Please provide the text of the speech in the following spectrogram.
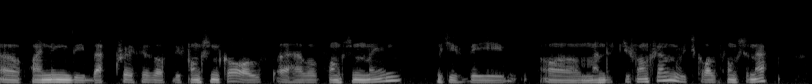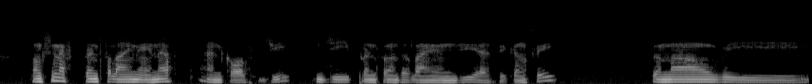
uh, finding the backtraces of the function calls I have a function main which is the uh, mandatory function which calls function f. Function f prints a line in f and calls g G prints another line in G as you can see. So now we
